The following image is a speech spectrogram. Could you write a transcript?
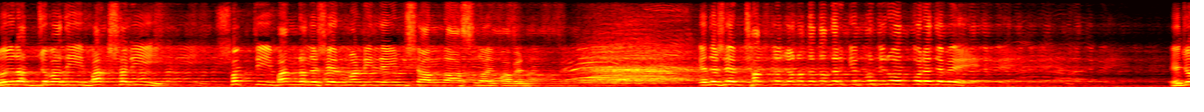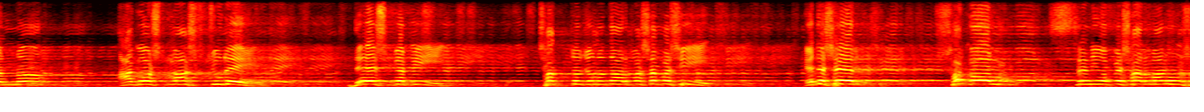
নৈরাজ্যবাদী, বাকশালী শক্তি বাংলাদেশের মাটিতে ইনশাআল্লাহ আশ্রয় পাবে না। এদেশের ছাত্র জনতা তাদেরকে প্রতিরোধ করে দেবে। এজন্য আগস্ট মাস জুড়ে দেশব্যাপী ছাত্র জনতার পাশাপাশি এদেশের সকল শ্রেণি ও পেশার মানুষ,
